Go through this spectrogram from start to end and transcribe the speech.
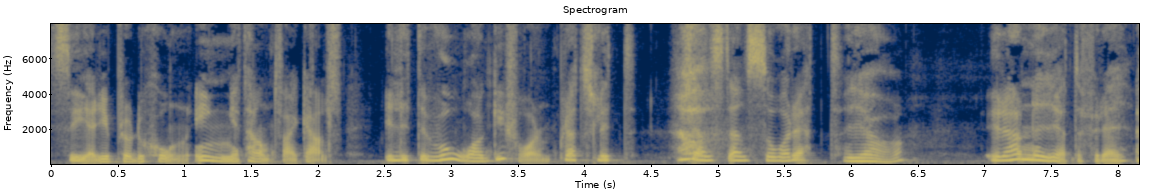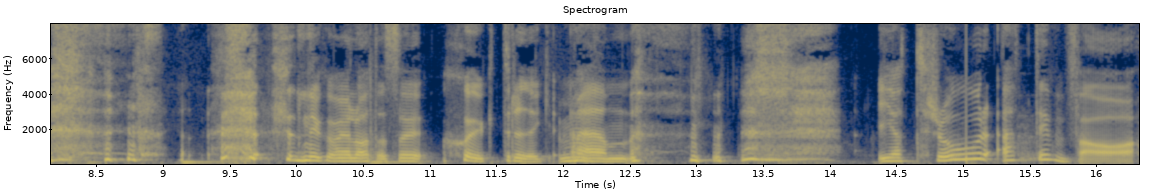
Serieproduktion, inget hantverk alls. I lite vågig form, plötsligt känns den så rätt. ja. Är det här nyheter för dig? Nu kommer jag låta så sjukt dryg. Men jag tror att det var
